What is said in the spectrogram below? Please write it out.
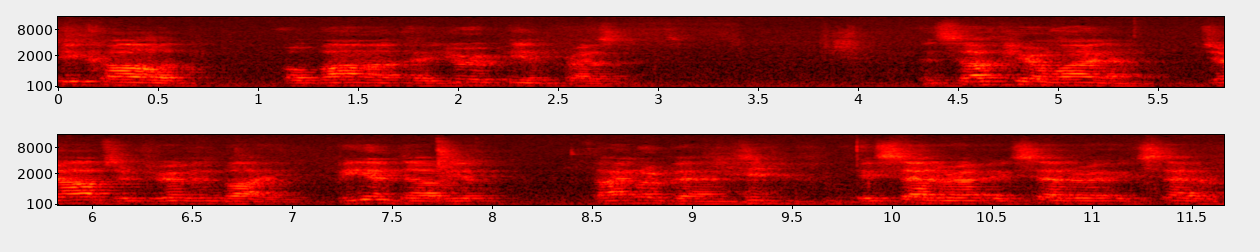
he called Obama a European president. In South Carolina, jobs are driven by BMW, Daimler-Benz, et cetera, et cetera, et cetera.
